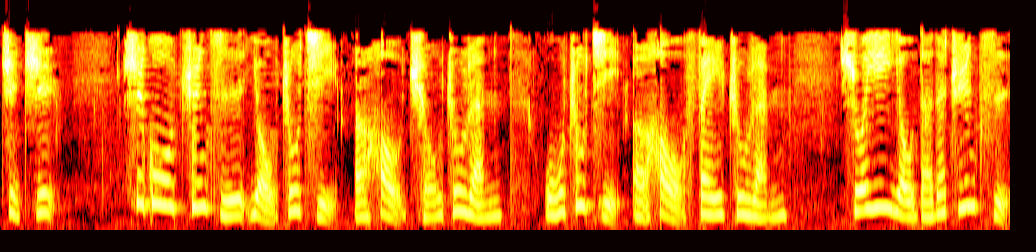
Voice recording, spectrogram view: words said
致知。是故君子有诸己而后求诸人，无诸己而后非诸人。所以有德的君子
